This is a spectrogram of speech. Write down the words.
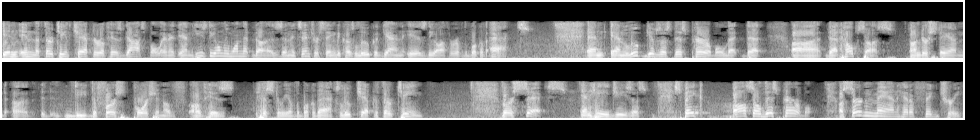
in, in the 13th chapter of his gospel, and, it, and he's the only one that does, and it's interesting because Luke, again, is the author of the book of Acts. And and Luke gives us this parable that that uh, that helps us understand uh, the the first portion of of his history of the book of Acts. Luke chapter 13, verse 6. And he, Jesus, spake also this parable. A certain man had a fig tree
